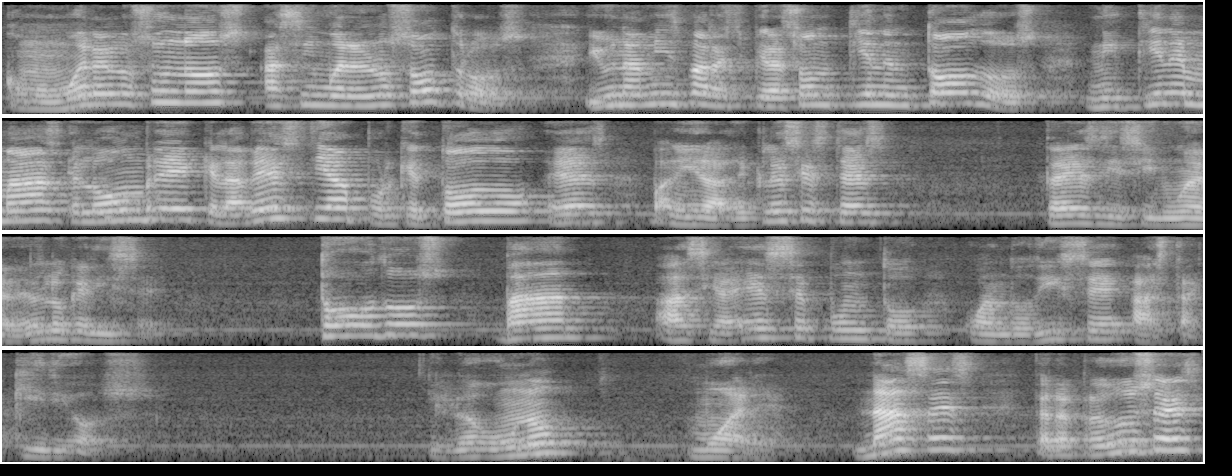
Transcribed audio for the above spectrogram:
Como mueren los unos, así mueren los otros. Y una misma respiración tienen todos. Ni tiene más el hombre que la bestia, porque todo es vanidad. Eclesiastes 3:19 es lo que dice. Todos van hacia ese punto cuando dice hasta aquí Dios. Y luego uno muere. Naces, te reproduces,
